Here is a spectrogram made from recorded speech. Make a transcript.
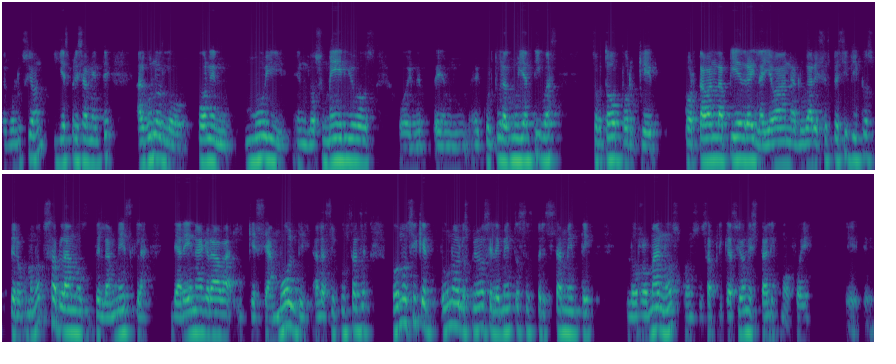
evolución, y es precisamente, algunos lo ponen muy en los sumerios o en, en culturas muy antiguas, sobre todo porque cortaban la piedra y la llevaban a lugares específicos, pero como nosotros hablamos de la mezcla de arena, grava y que se amolde a las circunstancias, podemos decir que uno de los primeros elementos es precisamente los romanos con sus aplicaciones tal y como fue eh, eh,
